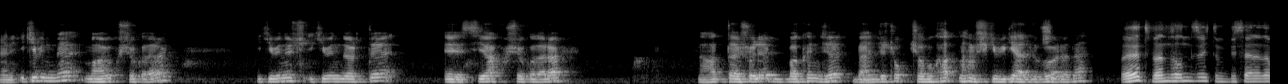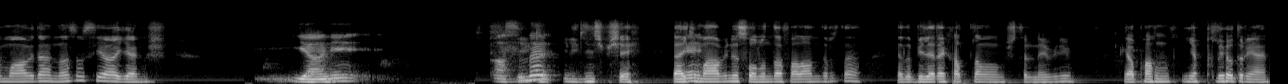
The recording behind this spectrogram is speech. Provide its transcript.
Yani 2000'de mavi kuşak olarak 2003-2004'te e, siyah kuşak olarak hatta şöyle bakınca bence çok çabuk atlamış gibi geldi bu arada. Evet ben de onu diyecektim. Bir senede maviden nasıl siyaha gelmiş? Yani aslında İlgi- ilginç bir şey. Belki Evet. mavinin sonunda falandır da ya da bilerek atlamamıştır ne bileyim. Yapan yapılıyordur yani.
